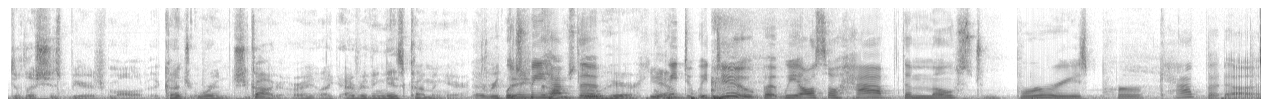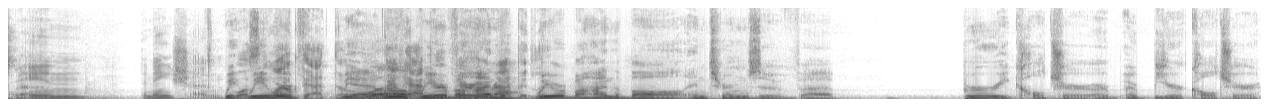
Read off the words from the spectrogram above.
delicious beers from all over the country. We're in Chicago, right? Like everything is coming here. Everything Which we comes have the through here. Yeah. we do, we do, but we also have the most breweries per capita in the nation. We, Wasn't like that, though. Yeah, Well, we, we were very behind the, we were behind the ball in terms of uh, brewery culture or, or beer culture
